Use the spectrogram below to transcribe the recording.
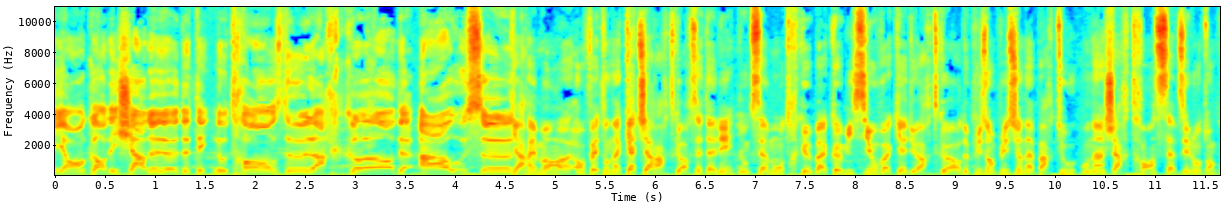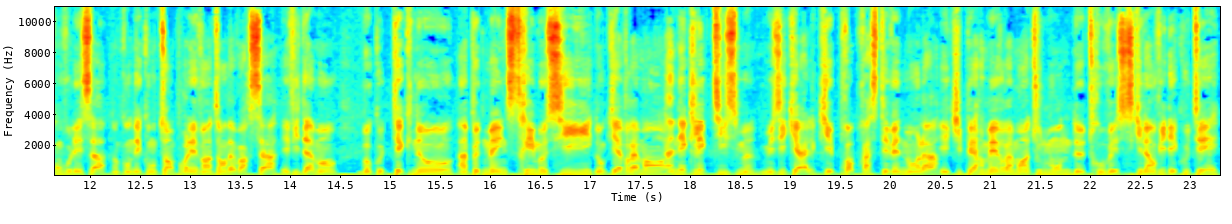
il y aura encore des chars de, de techno-trance, de hardcore, de house. euh, Carrément, euh, en fait, on a 4 chars hardcore cette année, donc ça montre que, bah, comme ici, on voit qu'il y a du hardcore. De plus en plus, il y en a partout. On a un char trans, ça faisait longtemps qu'on voulait ça, donc on est content pour les 20 ans d'avoir ça. Évidemment, beaucoup de techno, un peu de mainstream aussi. Donc il y a vraiment un éclectisme musical qui est propre à cet événement-là et qui permet vraiment à tout le monde de trouver ce qu'il a envie d'écouter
